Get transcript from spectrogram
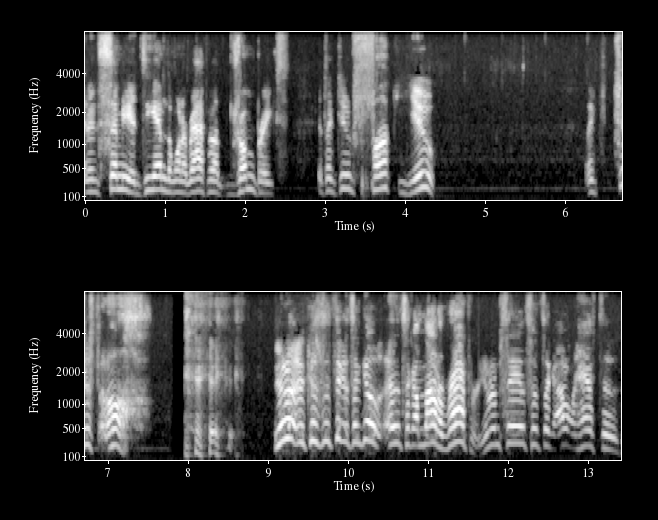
and then send me a DM to want to rap about drum breaks. It's like, dude, fuck you. Like, just oh. you know, because the thing is like, yo, and it's like I'm not a rapper. You know what I'm saying? So it's like I don't have to.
